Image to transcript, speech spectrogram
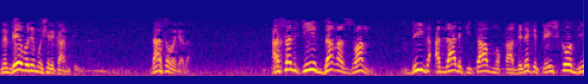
نو به ولې مشرکان کیږي دا څه وجه ده اصل کې دغه ځوان دی د الله د کتاب مقابله کې پیش کو دی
